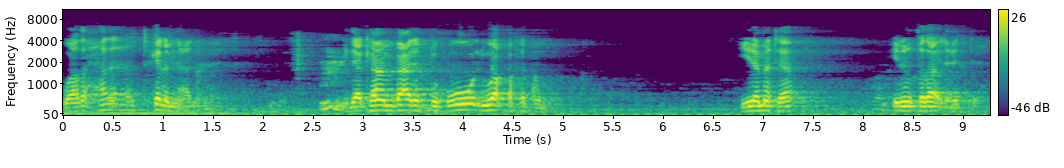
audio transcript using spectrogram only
واضح هذا؟ تكلمنا عنه إذا كان بعد الدخول يوقف الأمر. إلى متى؟ إلى انقضاء العدة.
